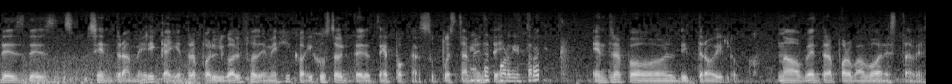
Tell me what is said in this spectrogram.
desde Centroamérica y entra por el Golfo de México. Y justo ahorita es época, Entra supuestamente. por Detroit. Entra por Detroit, loco. No, entra por Babor esta vez.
